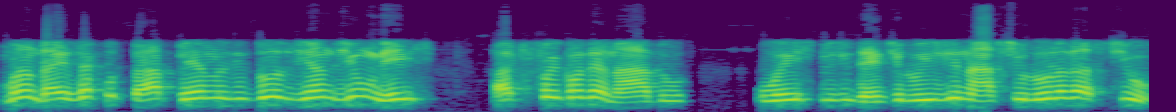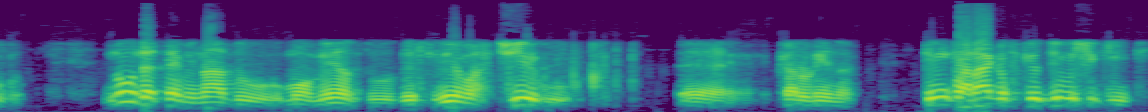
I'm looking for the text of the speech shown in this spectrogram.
mandar executar a pena de 12 anos e um mês a que foi condenado o ex-presidente Luiz Inácio Lula da Silva. Num determinado momento desse mesmo artigo, é, Carolina, tem um parágrafo que eu digo o seguinte:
